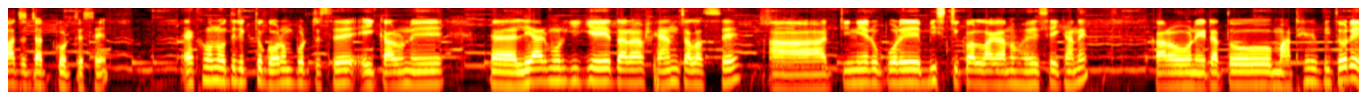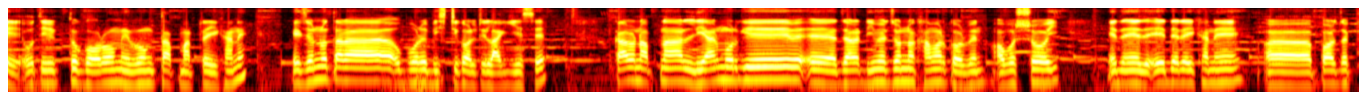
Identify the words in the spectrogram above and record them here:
বাজারজাত করতেছে। এখন অতিরিক্ত গরম পড়তেছে, এই কারণে লেয়ার মুরগিকে তারা ফ্যান চালাচ্ছে। আর টিনের উপরে বৃষ্টি কল লাগানো হয়েছে এখানে। কারণ এটা তো মাঠের ভিতরে অতিরিক্ত গরম এবং তাপমাত্রা এখানে। এই জন্য তারা উপরে বৃষ্টি কলটি লাগিয়েছে। কারণ আপনার লেয়ার মুরগি যারা ডিমের জন্য খামার করবেন, অবশ্যই এদের এদের এখানে পর্যাপ্ত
